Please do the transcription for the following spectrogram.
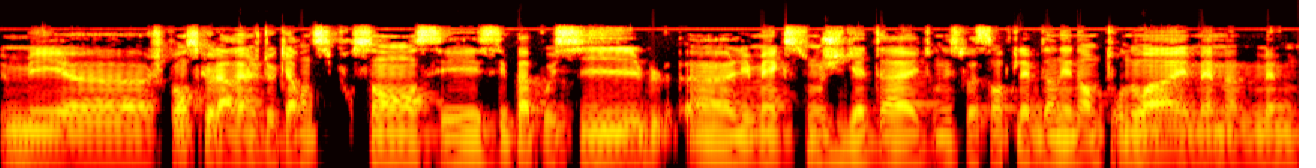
Mais euh, je pense que la range de 46%, c'est pas possible. Les mecs sont giga on est 60 lèvres d'un énorme tournoi et même même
